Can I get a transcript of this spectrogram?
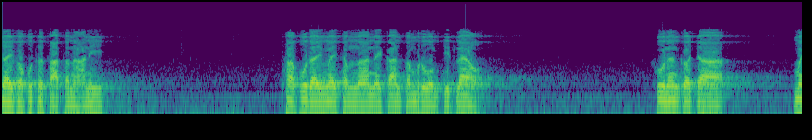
ในพระพุทธศาสนานี้ ถ้าผู้ใดไม่ชำนาญในการสำรวมจิตแล้ว ผู้นั้นก็จะไม่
